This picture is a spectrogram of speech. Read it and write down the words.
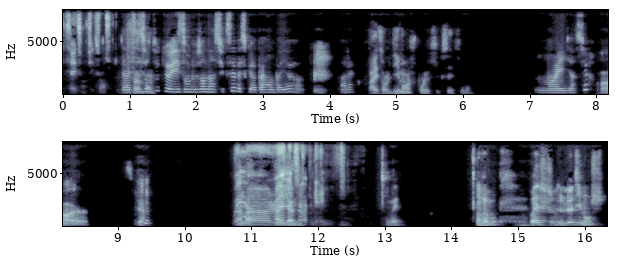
Les séries de science-fiction surtout. Non, mais Enfin, c'est bon. surtout qu'ils ont besoin d'un succès parce qu'à part Empire, Bah, ils ont le dimanche pour le succès, c'est bon. oui, bien sûr. Ah, ouais. super. Oui, Ah, euh, le ah, Game. Ouais. Enfin bon. Bref, le dimanche.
